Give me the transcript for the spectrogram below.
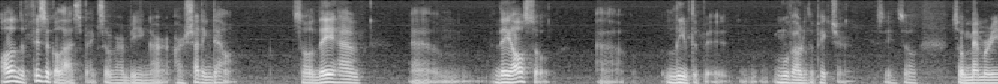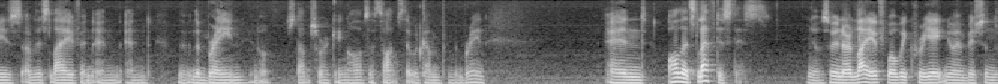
all of the physical aspects of our being are, are shutting down. So they have, um, they also uh, leave the, move out of the picture. You see, so so memories of this life and and and the, the brain, you know, stops working. All of the thoughts that would come from the brain, and all that's left is this. You know, so in our life, well, we create new ambitions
